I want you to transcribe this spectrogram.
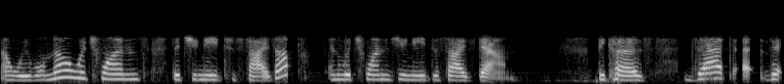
and we will know which ones that you need to size up and which ones you need to size down because that, uh, that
